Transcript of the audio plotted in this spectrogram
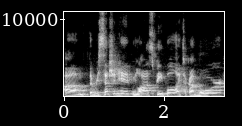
um, the recession hit, we lost people, I took on more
